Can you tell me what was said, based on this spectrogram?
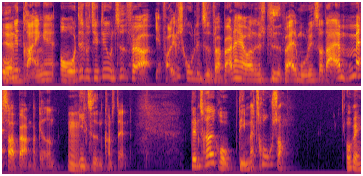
Unge drenge, og det, skal jeg sige, det er jo en tid før, ja, folkeskole, det er tid før børnehaver, det er tid før alt muligt, så der er masser af børn på gaden, mm. hele tiden konstant. Den tredje gruppe, det er matroser. Okay,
